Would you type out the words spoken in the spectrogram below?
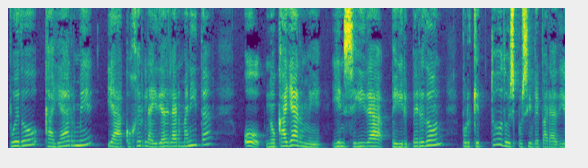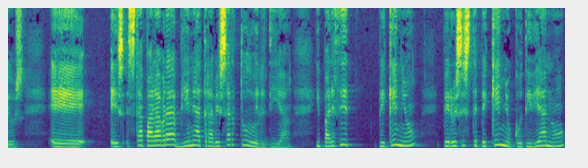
Puedo callarme y acoger la idea de la hermanita o no callarme y enseguida pedir perdón porque todo es posible para Dios. Eh, esta palabra viene a atravesar todo el día y parece pequeño, pero es este pequeño cotidiano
